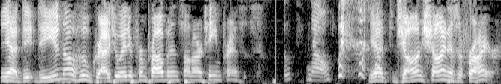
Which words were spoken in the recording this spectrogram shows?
yeah. Do, do you know who graduated from Providence on our team, Francis? Oops, no. Yeah, John Shine is a Friar.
